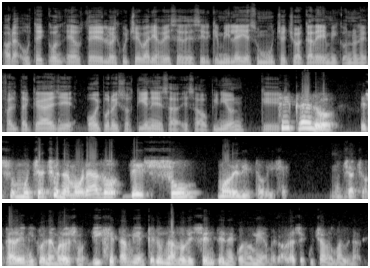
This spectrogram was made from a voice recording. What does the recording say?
Ahora, usted, a usted lo escuché varias veces decir que Milei es un muchacho académico, no le falta calle. ¿Hoy por hoy sostiene esa, esa opinión? Sí, claro. Es un muchacho enamorado de su modelito, dije. Muchacho académico enamorado de su... Dije también que era un adolescente en economía, me lo habrás escuchado más de una vez.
